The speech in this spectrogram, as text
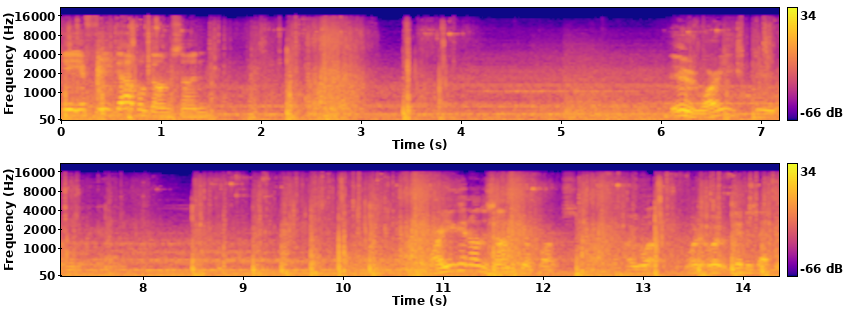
get your free gobble gum, son. Dude, why are you, dude? Oh my god. Why are you getting all the zombie kill parts? Like what? What? What good does that do?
